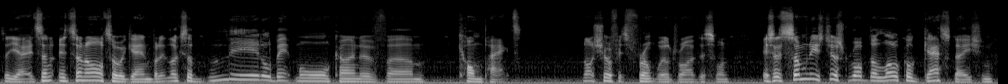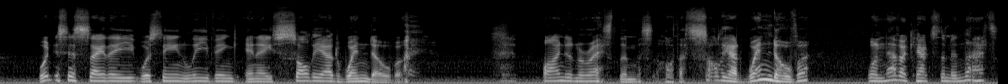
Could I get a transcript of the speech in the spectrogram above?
So yeah, it's an, it's an auto again, but it looks a little bit more kind of um, compact. Not sure if it's front wheel drive, this one. It says somebody's just robbed a local gas station. Witnesses say they were seen leaving in a Soliad Wendover. Find and arrest them. Oh, the Soliad Wendover? We'll never catch them in that.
